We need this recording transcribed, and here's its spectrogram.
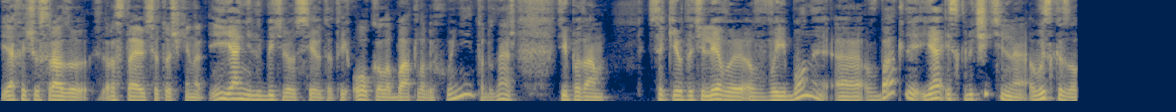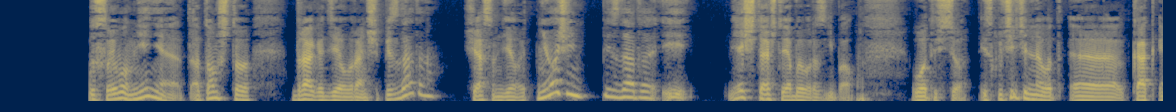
я хочу сразу расставить все точки над... И я не любитель вот всей вот этой около батловой хуйни, там, знаешь, типа там всякие вот эти левые воебоны. Э, в батле я исключительно высказал своего мнения о том, что Драго делал раньше пиздата, сейчас он делает не очень пиздата, и я считаю, что я бы его разъебал. Вот и все. Исключительно вот э, как а,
